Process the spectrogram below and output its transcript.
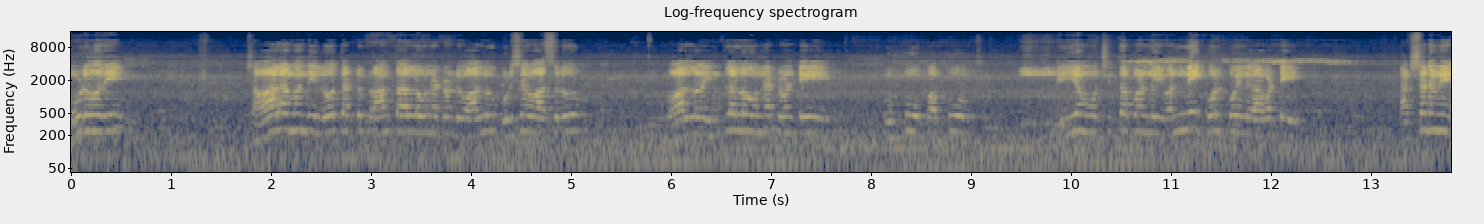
మూడవది చాలామంది లోతట్టు ప్రాంతాల్లో ఉన్నటువంటి వాళ్ళు గుడిసెవాసులు వాళ్ళ ఇంట్లలో ఉన్నటువంటి ఉప్పు పప్పు బియ్యము చింతపండు ఇవన్నీ కోల్పోయింది కాబట్టి తక్షణమే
